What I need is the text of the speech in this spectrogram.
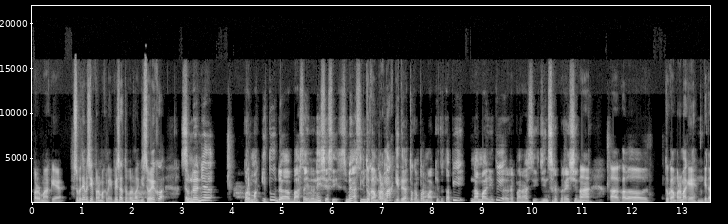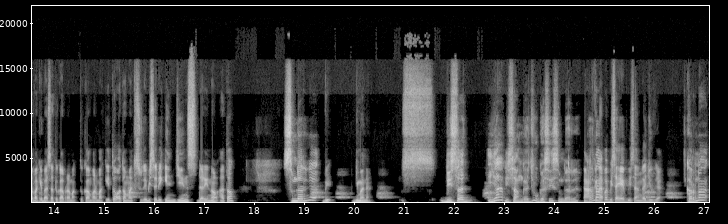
permak ya. Sebetulnya apa sih permak Levis atau permak Gisoe kok sebenarnya permak itu udah bahasa Indonesia sih. Sebenarnya aslinya tukang namanya- permak gitu. Oh, tukang permak gitu. Tapi namanya itu ya reparasi, jeans reparation. Ah. Eh, kalau tukang permak ya, Hmm, kita pakai bahasa tukang permak. Tukang permak itu otomatis sudah bisa bikin jeans dari nol atau Sebenarnya gimana? s- bisa iya bisa enggak juga sih sebenarnya. Nah, karena kenapa bisa ya bisa enggak juga? karena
